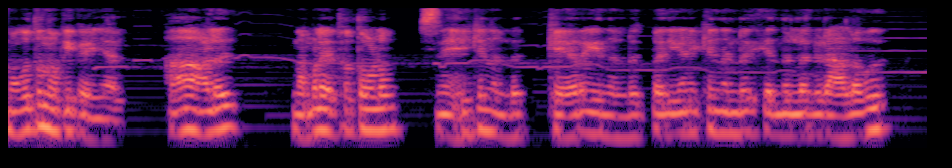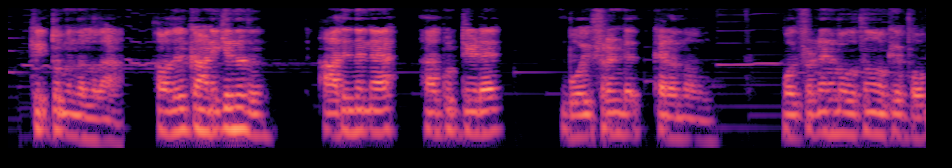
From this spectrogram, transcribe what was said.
മുഖത്ത് നോക്കിക്കഴിഞ്ഞാൽ ആ ആൾ നമ്മളെ എത്രത്തോളം സ്നേഹിക്കുന്നുണ്ട് കെയർ ചെയ്യുന്നുണ്ട് പരിഗണിക്കുന്നുണ്ട് എന്നുള്ള ഒരു അളവ് കിട്ടുമെന്നുള്ളതാണ്. അപ്പൊ അതിൽ കാണിക്കുന്നത് ആദ്യം തന്നെ ആ കുട്ടിയുടെ ബോയ് ഫ്രണ്ട് കിടന്നു. വന്നു ബോയ് ഫ്രണ്ടിന്റെ മുഖത്ത് നോക്കിയപ്പോൾ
